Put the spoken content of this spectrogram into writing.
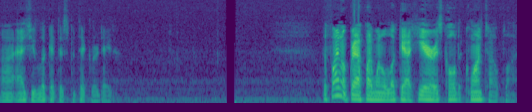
uh, as you look at this particular data. The final graph I want to look at here is called a quantile plot.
